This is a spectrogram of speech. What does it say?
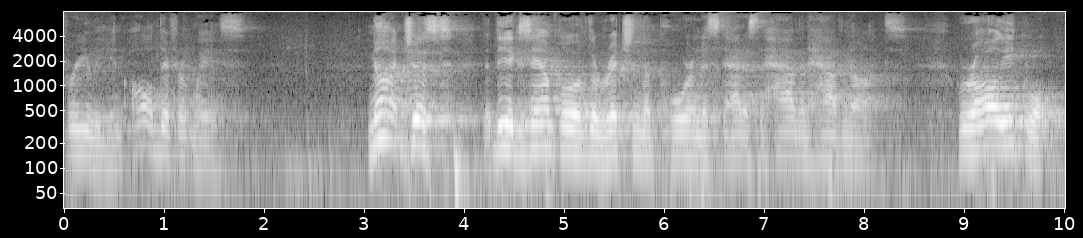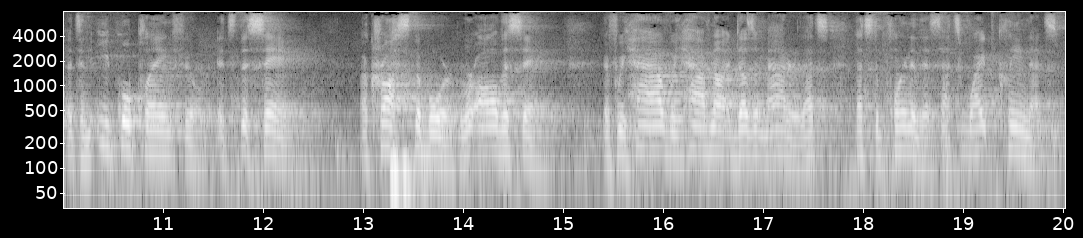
freely in all different ways. Not just the example of the rich and the poor and the status, the have and have nots. We're all equal. It's an equal playing field. It's the same across the board. We're all the same. If we have, we have not, it doesn't matter. That's, that's the point of this. That's wiped clean. That's,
